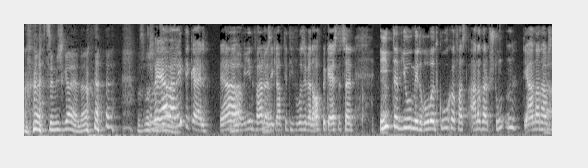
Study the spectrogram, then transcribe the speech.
Ziemlich geil, ne? Muss man schon ja, sagen. war richtig geil. Ja, ja. auf jeden Fall. Ja. Also ich glaube, die Tifosi werden auch begeistert sein. Interview mit Robert Gucher, fast anderthalb Stunden. Die anderen haben es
